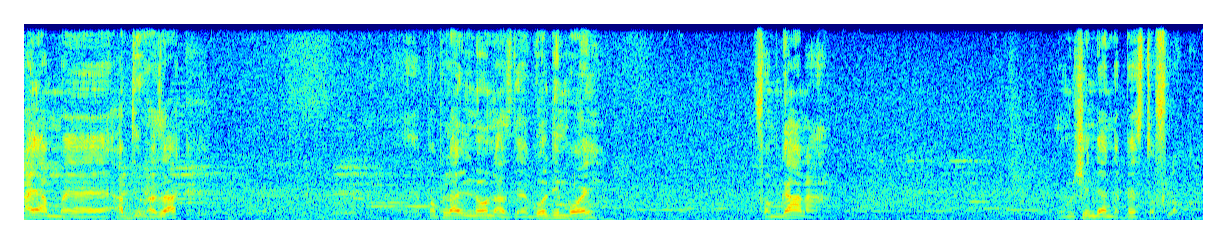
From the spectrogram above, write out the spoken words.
I am uh, Abdul Razak, popularly known as the Golden Boy from Ghana. Wishing them the best of luck.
